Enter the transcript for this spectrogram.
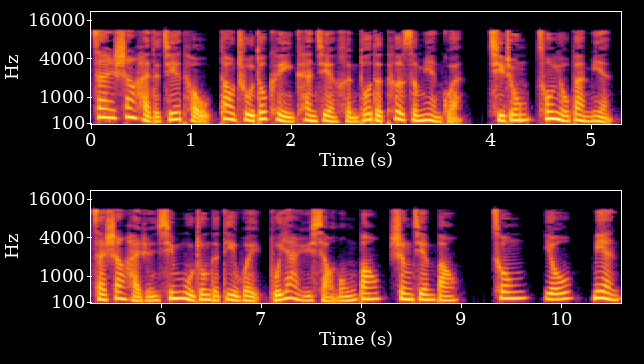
在上海的街头到处都可以看见很多的特色面馆。其中，葱油拌面在上海人心目中的地位不亚于小笼包、生煎包。葱油面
